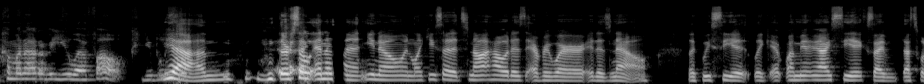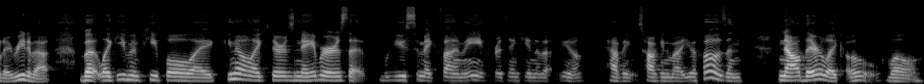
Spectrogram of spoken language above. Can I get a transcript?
coming out of a UFO. Can you believe? Yeah, it? they're so innocent, you know, and like you said, it's not how it is everywhere. It is now like we see it like i mean i see it because i that's what i read about but like even people like you know like there's neighbors that used to make fun of me for thinking about you know having talking about ufos and now they're like oh well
